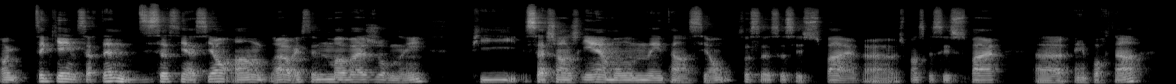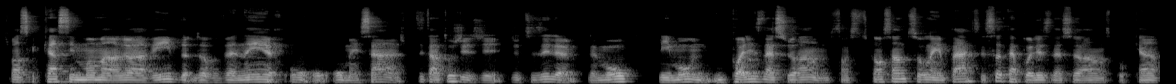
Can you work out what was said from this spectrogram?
Donc, tu sais qu'il y a une certaine dissociation entre, ah ouais, c'est une mauvaise journée, puis ça change rien à mon intention. Ça, ça, ça c'est super, euh, je pense que c'est super euh, important je pense que quand ces moments-là arrivent, de, revenir au, message. Tu sais, tantôt, j'ai utilisé le, mot, les mots, une, police d'assurance. Si tu te concentres sur l'impact, c'est ça ta police d'assurance pour quand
